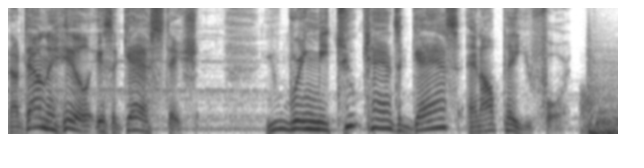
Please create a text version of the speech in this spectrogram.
Now down the hill is a gas station. You bring me two cans of gas, and I'll pay you for it.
